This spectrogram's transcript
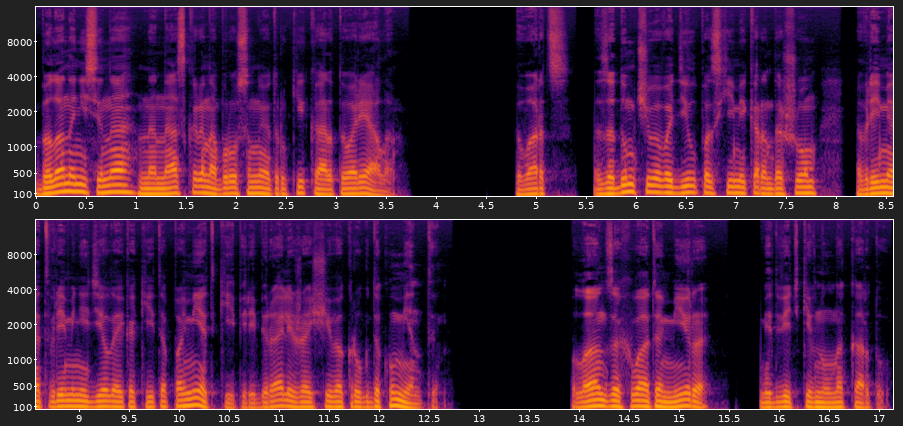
была нанесена на наскоро набросанную от руки карту ареала. Кварц задумчиво водил по схеме карандашом, время от времени делая какие-то пометки и перебирая лежащие вокруг документы. «План захвата мира», — медведь кивнул на карту,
